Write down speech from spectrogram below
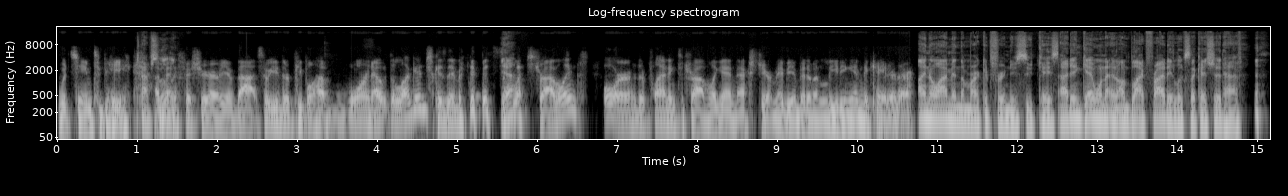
would seem to be Absolutely. a beneficiary of that. So either people have worn out the luggage because they've been doing so yeah. much traveling, or they're planning to travel again next year. Maybe a bit of a leading indicator there. I know I'm in the market for a new suitcase. I didn't get one on Black Friday. Looks like I should have.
